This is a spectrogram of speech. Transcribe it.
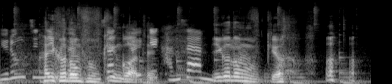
유롱진 아, 이거 너무 웃긴 것 같아. 이거 너무 웃겨.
